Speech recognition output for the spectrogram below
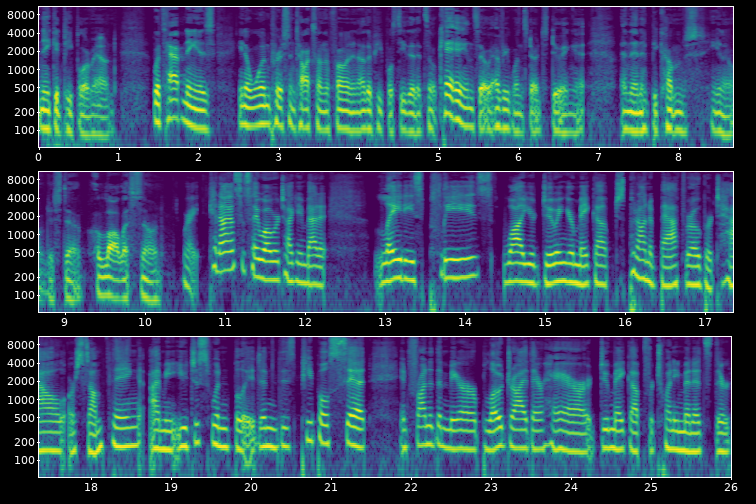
naked people around. What's happening is, you know, one person talks on the phone and other people see that it's okay, and so everyone starts doing it, and then it becomes, you know, just a, a lawless zone. Right. Can I also say while we're talking about it, ladies, please, while you're doing your makeup, just put on a bathrobe or towel or something. I mean, you just wouldn't believe. And these people sit in front of the mirror, blow dry their hair, do makeup for 20 minutes. They're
